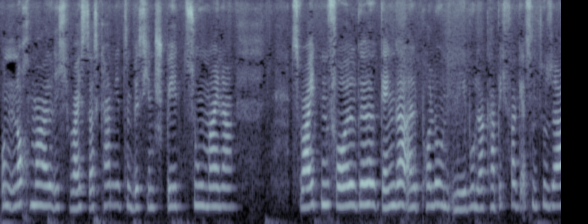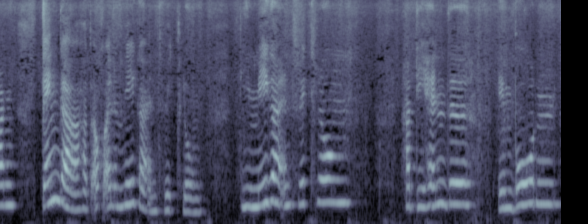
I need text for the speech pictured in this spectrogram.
Und nochmal, ich weiß, das kam jetzt ein bisschen spät zu meiner zweiten Folge. Gengar, Apollo und Nebulak habe ich vergessen zu sagen. Gengar hat auch eine Mega-Entwicklung. Die Mega-Entwicklung hat die Hände im Boden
